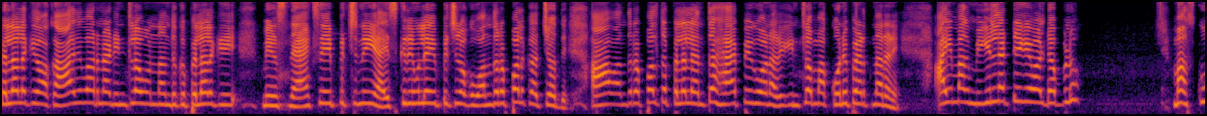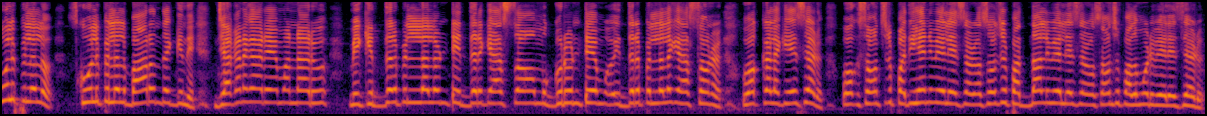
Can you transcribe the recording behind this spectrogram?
పిల్లలకి ఒక ఆదివారం నాడు ఇంట్లో ఉన్నందుకు పిల్లలకి మేము స్నాక్స్ వేయించినాయి ఐస్ క్రీమ్లు వేయించిన ఒక వంద రూపాయలు ఖర్చు అవుద్ది ఆ వంద రూపాయలతో పిల్లలు ఎంతో హ్యాపీగా ఉన్నారు. ఇంట్లో మాకు కొని పెడుతున్నారని. అవి మాకు మిగిలినట్టుగా వాళ్ళ డబ్బులు? మా స్కూల్ పిల్లలు స్కూల్ పిల్లల భారం తగ్గింది. జగన్ గారు ఏమన్నారు? మీకు ఇద్దరు పిల్లలు ఉంటే ఇద్దరికి వేస్తాం ముగ్గురు ఉంటే ఇద్దరు పిల్లలకి వేస్తాం ఉన్నాడు ఒక్కళ్ళకి వేసాడు. ఒక సంవత్సరం పదిహేను వేలు వేసాడు. ఒక సంవత్సరం పద్నాలుగు వేలు వేసాడు. ఒక సంవత్సరం పదమూడు వేలు వేసాడు.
